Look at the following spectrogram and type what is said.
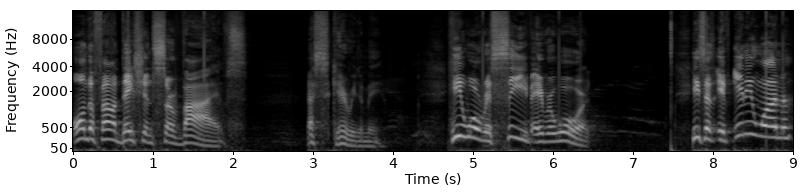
on the foundation survives, that's scary to me. He will receive a reward. He says, if anyone,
